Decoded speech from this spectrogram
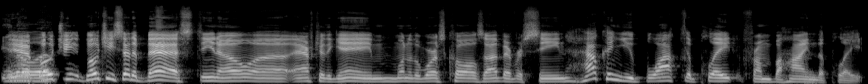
yeah, know, uh Bochy, Bochy said it best. You know, uh, after the game, one of the worst calls I've ever seen. How can you block the plate from behind the plate?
